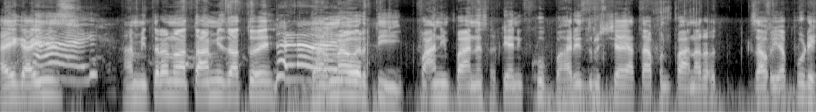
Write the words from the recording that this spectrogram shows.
हाय गाईज हा मित्रांनो आता आम्ही जातोय धरणावरती. पाणी पाहण्यासाठी आणि खूप भारी दृश्य आहे. आता आपण पाहणार आहोत. जाऊया पुढे.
